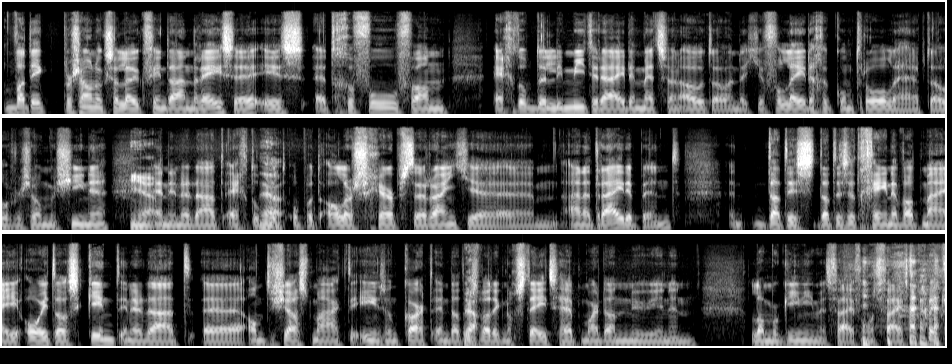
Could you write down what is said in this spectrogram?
wat ik persoonlijk zo leuk vind aan racen, is het gevoel van echt op de limiet rijden met zo'n auto. En dat je volledige controle hebt over zo'n machine. ja. En inderdaad echt op, Ja. het, op het allerscherpste randje ehm, aan het rijden bent. En Dat is, dat is hetgene wat mij ooit als kind inderdaad eh, enthousiast maakte in zo'n kart. En dat is wat ik nog steeds heb, maar dan nu in een Lamborghini met 550 pk.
